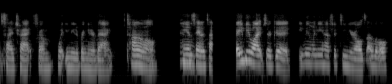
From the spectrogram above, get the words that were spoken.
sidetracked from what you need to bring in your bag. Tylenol, hand sanitizer. Baby wipes are good. Even when you have 15 year olds, a little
